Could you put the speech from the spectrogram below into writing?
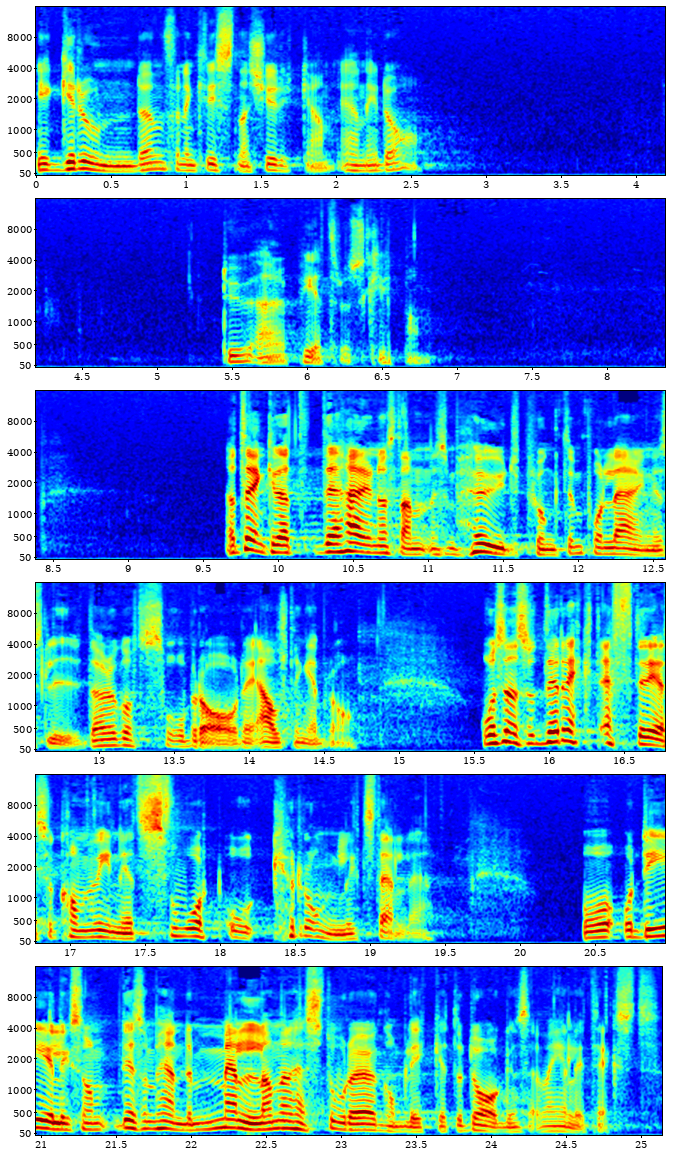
är grunden för den kristna kyrkan än idag. Du är Petrus klippan. Jag tänker att det här är nästan liksom höjdpunkten på lärjungens liv. Det har gått så bra och det, allting är bra. Och sen så direkt efter det så kommer vi in i ett svårt och krångligt ställe. Och, och det är liksom det som händer mellan det här stora ögonblicket och dagens evangelietext.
